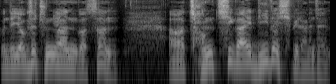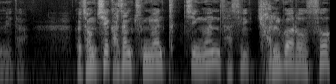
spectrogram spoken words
근데 여기서 중요한 것은, 어, 정치가의 리더십이라는 점입니다. 그러니까 정치의 가장 중요한 특징은 사실 결과로서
